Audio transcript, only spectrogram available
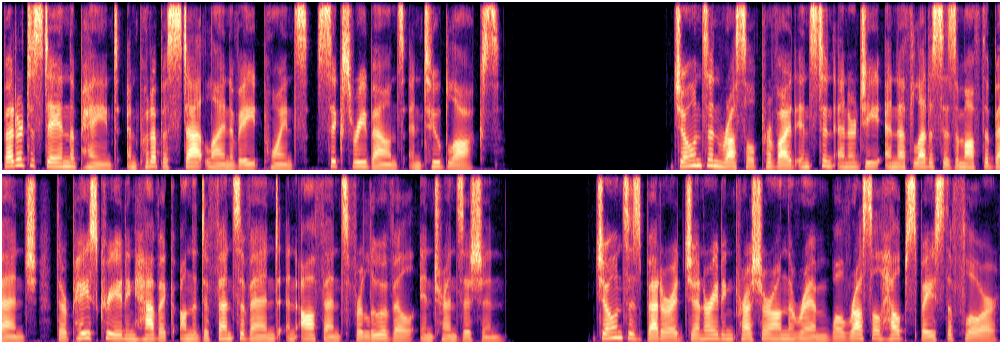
Better to stay in the paint and put up a stat line of 8 points, 6 rebounds, and 2 blocks. Jones and Russell provide instant energy and athleticism off the bench, their pace creating havoc on the defensive end and offense for Louisville in transition. Jones is better at generating pressure on the rim while Russell helps space the floor.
